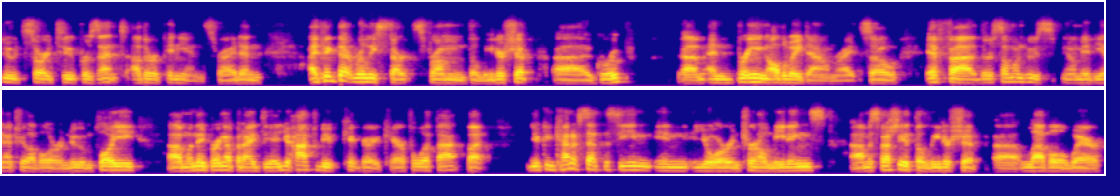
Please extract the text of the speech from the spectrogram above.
to sorry to present other opinions right and i think that really starts from the leadership uh, group um, and bringing all the way down, right? So if uh, there's someone who's you know maybe an entry level or a new employee, um, when they bring up an idea, you have to be very careful with that. But you can kind of set the scene in your internal meetings, um, especially at the leadership uh, level, where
